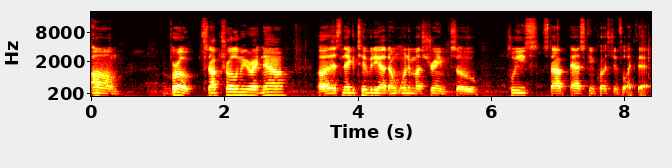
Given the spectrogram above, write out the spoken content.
Um, bro, stop trolling me right now. Uh, that's negativity I don't want in my stream. So please stop asking questions like that.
